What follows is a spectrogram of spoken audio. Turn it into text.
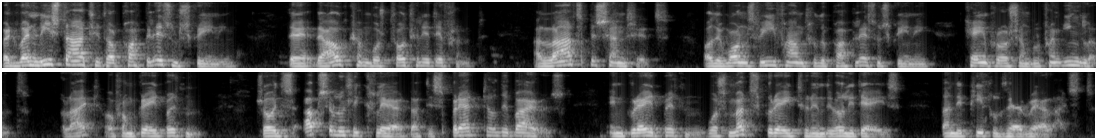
But when we started our population screening, the, the outcome was totally different. A large percentage of the ones we found through the population screening came, for example, from England, right, or from Great Britain. So it's absolutely clear that the spread of the virus in Great Britain was much greater in the early days than the people there realized.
